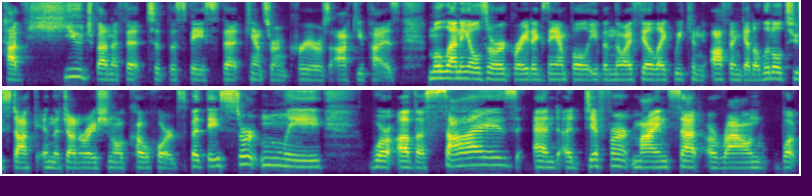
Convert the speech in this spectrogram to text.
have huge benefit to the space that cancer and careers occupies. Millennials millennials are a great example, even though I feel like we can often get a little too stuck in the generational cohorts, but they certainly were of a size and a different mindset around what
